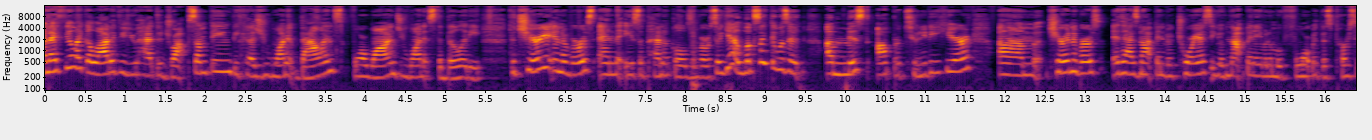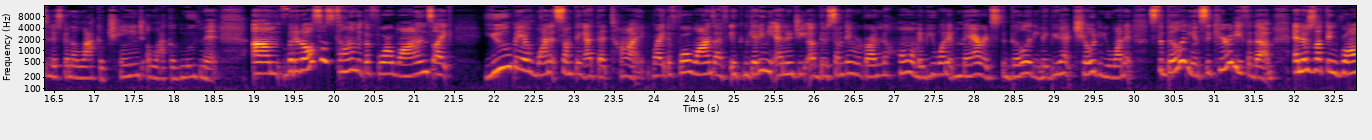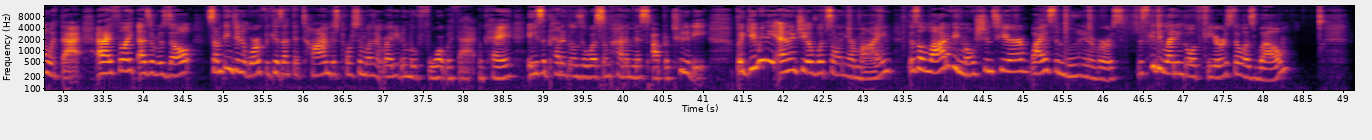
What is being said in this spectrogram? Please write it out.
And I feel like a lot of you, you had to drop something because you wanted balance. Four Wands, you wanted stability. The Chariot in reverse and the Ace of Pentacles in reverse. So yeah, it looks like there was a, a missed opportunity here. Um, Chariot in reverse, it has not been victorious. You have not been able to move forward with this person. There's been a lack of change, a lack of movement. Um, but it also is telling with the Four Wands, like, you may have wanted something at that time, right? The Four Wands, I'm getting the energy of there's something regarding the home. Maybe you wanted marriage, stability. Maybe you had children, you wanted stability and security for them. And there's nothing wrong with that. And I feel like as a result, something didn't work because at the time, this person wasn't ready to move forward with that, okay? Ace of Pentacles, there was some kind of missed opportunity. But give me the energy of what's on your mind. There's a lot of emotions here. Why is the moon in reverse? This could be letting go of fears, though, as well.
